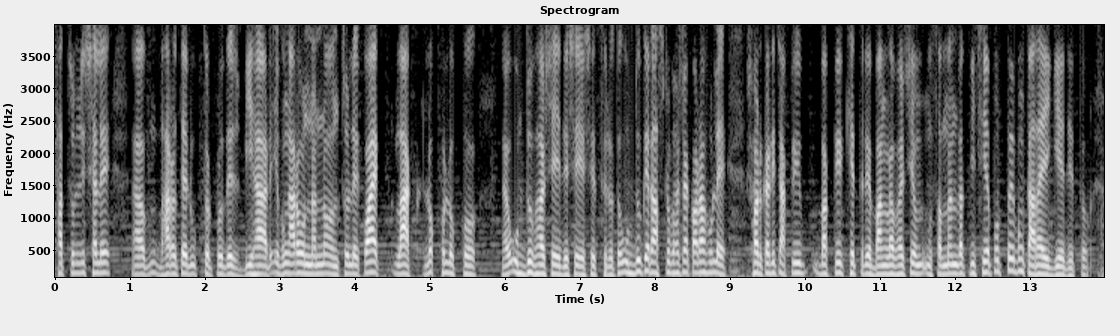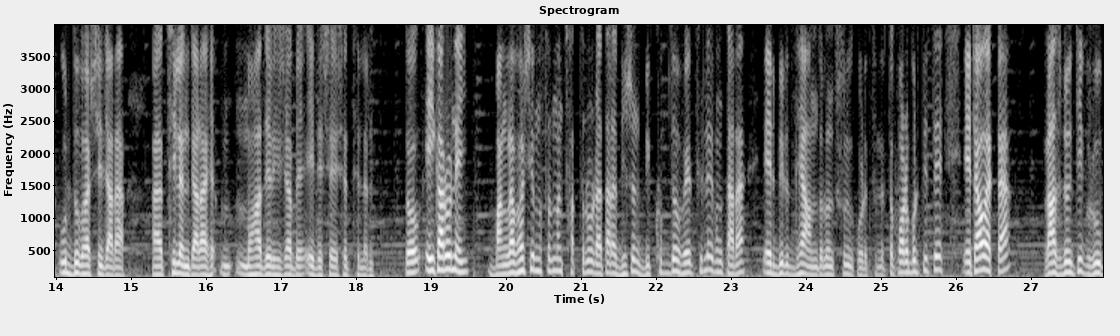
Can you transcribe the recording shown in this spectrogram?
সাতচল্লিশ সালে ভারতের উত্তরপ্রদেশ, বিহার এবং আরও অন্যান্য অঞ্চলে কয়েক লাখ, লক্ষ লক্ষ উর্দু ভাষা দেশে এসেছিল। তো উর্দুকে রাষ্ট্রভাষা করা হলে সরকারি চাকরি বাকরির ক্ষেত্রে বাংলাভাষী মুসলমানরা পিছিয়ে পড়তো এবং তারা এগিয়ে যেত। উর্দুভাষী যারা ছিলেন, যারা মহাজের হিসাবে এই দেশে এসেছিলেন। তো এই কারণেই বাংলাভাষী মুসলমান ছাত্ররা তারা ভীষণ বিক্ষুব্ধ হয়েছিল এবং তারা এর বিরুদ্ধে আন্দোলন শুরু করেছিল। তো পরবর্তীতে এটাও একটা রাজনৈতিক রূপ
